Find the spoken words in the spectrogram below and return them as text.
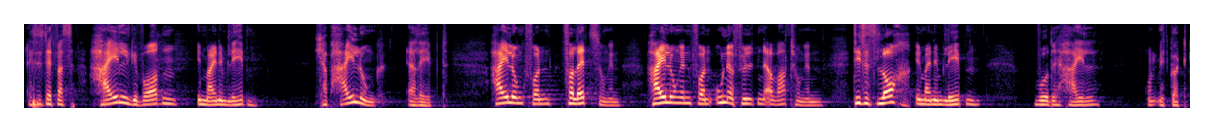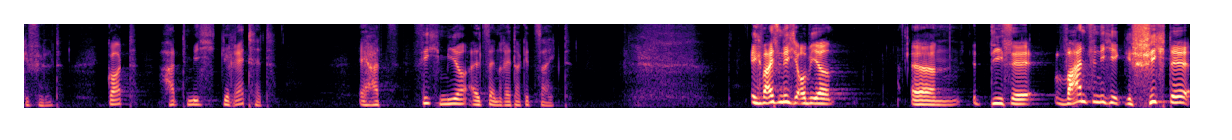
Es ist etwas heil geworden in meinem Leben. Ich habe Heilung erlebt. Heilung von Verletzungen, Heilungen von unerfüllten Erwartungen. Dieses Loch in meinem Leben wurde heil und mit Gott gefüllt. Gott hat mich gerettet. Er hat sich mir als sein Retter gezeigt. Ich weiß nicht, ob ihr ähm, diese wahnsinnige Geschichte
